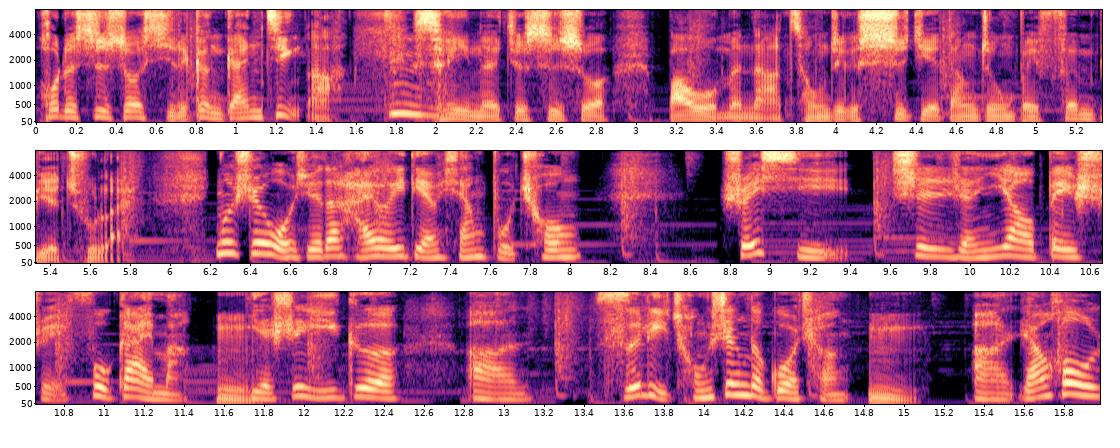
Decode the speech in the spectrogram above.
或者是说洗得更干净啊，嗯、所以呢，就是说把我们呐、啊、从这个世界当中被分别出来。牧师，我觉得还有一点想补充，水洗是人要被水覆盖嘛，嗯，也是一个呃死里重生的过程，嗯。啊、呃，然后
